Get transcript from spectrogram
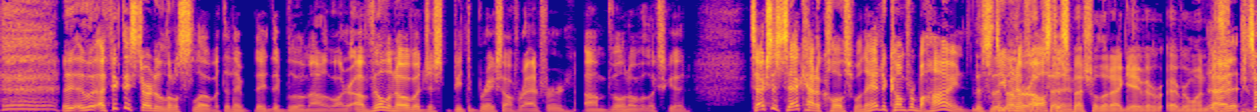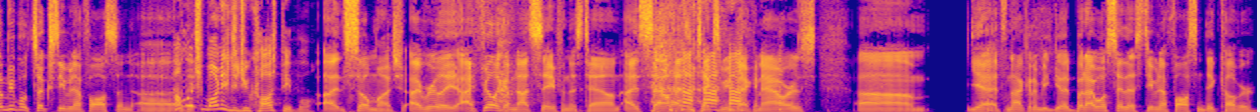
I think they started a little slow, but then they they, they blew them out of the water. Uh, Villanova just beat the brakes off Radford. Um, Villanova looks good. Texas Tech had a close one. They had to come from behind. This is Stephen another F. upset Austin. special that I gave everyone. Uh, some people took Stephen F. Austin. Uh, How much think- money did you cost people? Uh, so much. I really, I feel like I'm not safe in this town. I, Sal hasn't texted me back in hours. Um, yeah, it's not going to be good. But I will say that Stephen F. Austin did cover,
